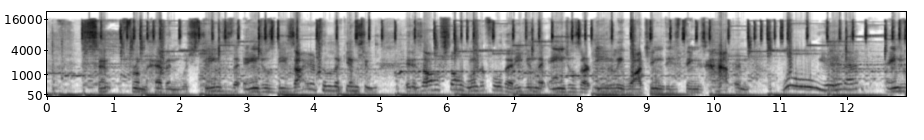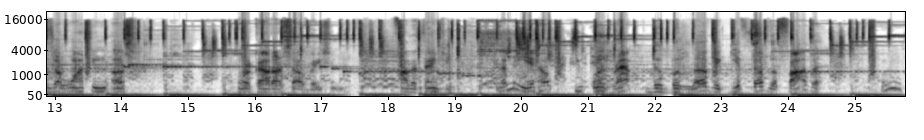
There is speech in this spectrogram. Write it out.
sent from heaven, which things the angels desire to look into. It is also wonderful that even the angels are eagerly watching these things happen. Woo, you hear that? Angels are watching us work out our salvation. Father, thank you. Let me help you unwrap the beloved gift of the Father. Ooh.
